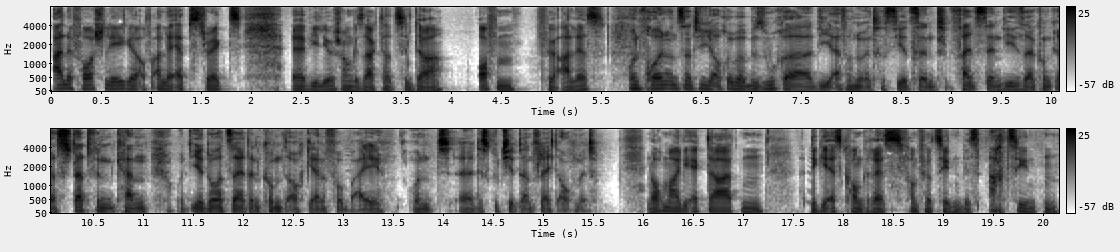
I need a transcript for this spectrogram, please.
alle Vorschläge, auf alle Abstracts. Äh, wie Leo schon gesagt hat, sind da offen für alles. Und freuen uns natürlich auch über Besucher, die einfach nur interessiert sind. Falls denn dieser Kongress stattfinden kann und ihr dort seid, dann kommt auch gerne vorbei und äh, diskutiert dann vielleicht auch mit. Nochmal die Eckdaten. DGS-Kongress vom 14. bis 18.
